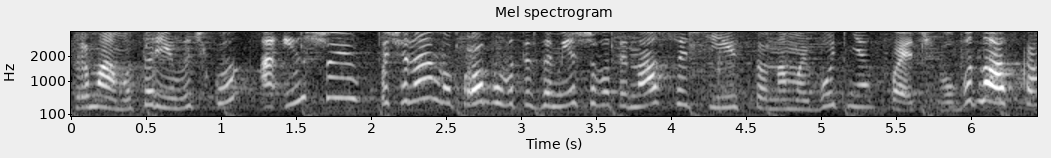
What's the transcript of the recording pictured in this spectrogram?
тримаємо тарілочку, а іншою починаємо пробувати замішувати наше тісто на майбутнє печиво. Будь ласка.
